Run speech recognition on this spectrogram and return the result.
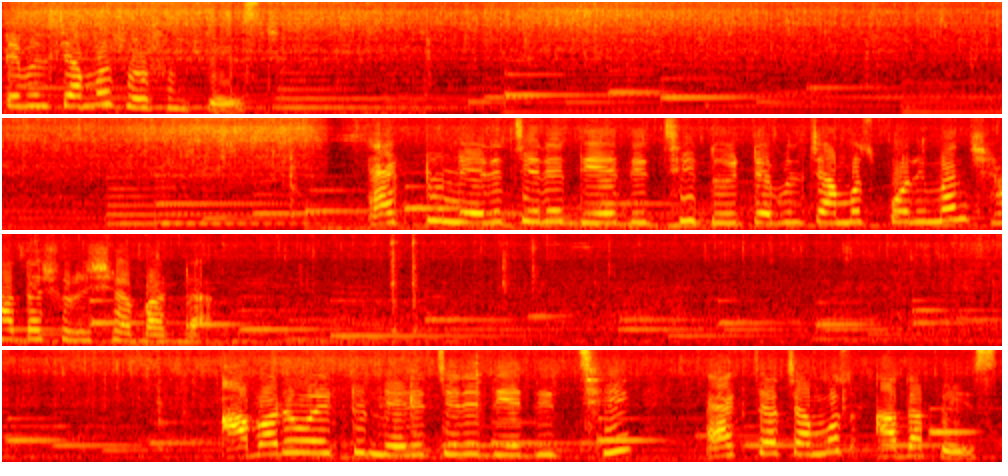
টেবিল চামচ রসুন পেস্ট। একটু নেড়ে চেড়ে দিয়ে দিচ্ছি দুই টেবিল চামচ পরিমাণ সাদা সরিষা বাটা। আবারও একটু নেড়ে চেড়ে দিয়ে দিচ্ছি এক চা চামচ আদা পেস্ট।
